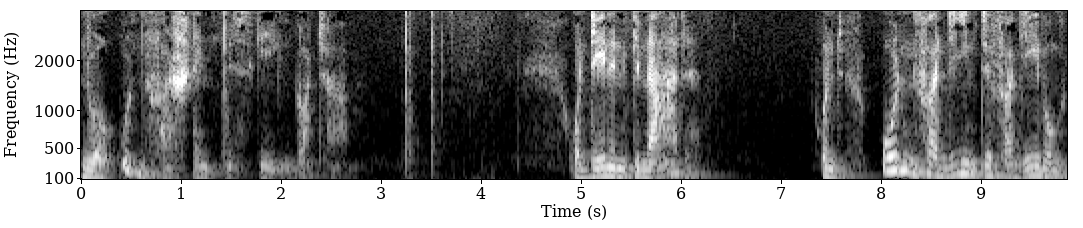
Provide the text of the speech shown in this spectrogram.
nur Unverständnis gegen Gott haben und denen Gnade und unverdiente Vergebung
